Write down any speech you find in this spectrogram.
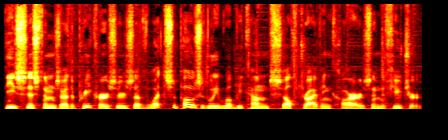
These systems are the precursors of what supposedly will become self driving cars in the future.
